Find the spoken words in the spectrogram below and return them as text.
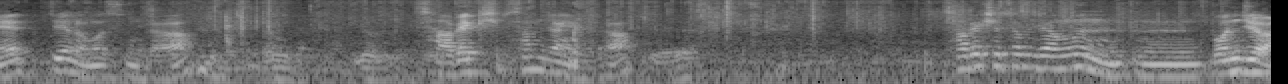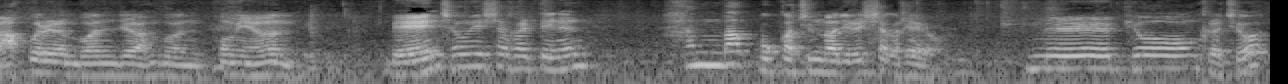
네, 뛰어넘었습니다. 413장입니다. 413장은 음, 먼저 악보를 먼저 한번 보면 맨 처음에 시작할 때는 한박 못 갖춘 마디를 시작을 해요. 내평 그렇죠.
